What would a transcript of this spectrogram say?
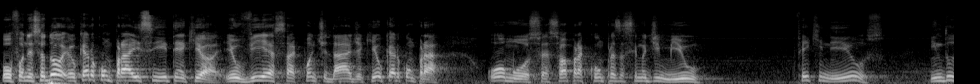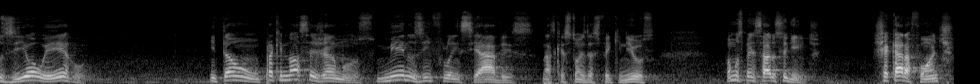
ô fornecedor, eu quero comprar esse item aqui, ó. Eu vi essa quantidade aqui, eu quero comprar. Ô moço, é só para compras acima de mil. Fake news. Induziu ao erro. Então, para que nós sejamos menos influenciáveis nas questões das fake news, Vamos pensar o seguinte: checar a fonte,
